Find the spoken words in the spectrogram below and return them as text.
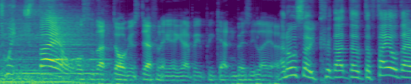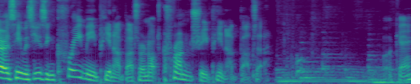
Twitch fail. Also, that dog is definitely going to be, be getting busy later. And also, that the, the fail there is he was using creamy peanut butter, and not crunchy peanut butter. Okay.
